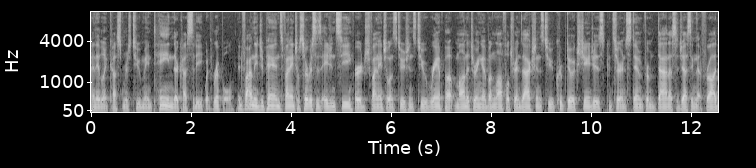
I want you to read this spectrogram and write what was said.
enabling customers to maintain their custody with Ripple. And finally, Japan's financial services agency urged financial institutions to ramp up monitoring of unlawful transactions to crypto exchanges. Concerns stem from data suggesting that fraud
